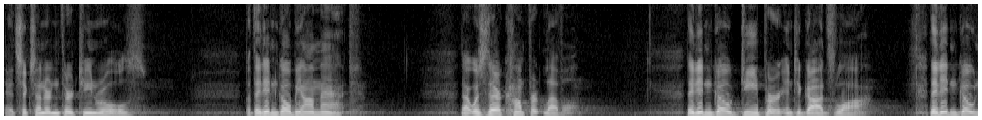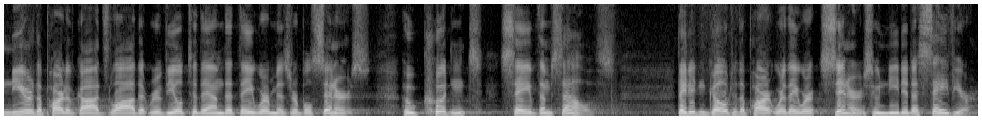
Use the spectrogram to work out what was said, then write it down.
They had 613 rules, but they didn't go beyond that. That was their comfort level. They didn't go deeper into God's law. They didn't go near the part of God's law that revealed to them that they were miserable sinners who couldn't save themselves. They didn't go to the part where they were sinners who needed a Savior.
